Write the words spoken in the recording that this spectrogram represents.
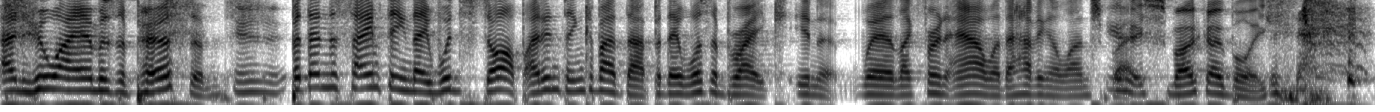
and who I am as a person. But then the same thing, they would stop. I didn't think about that, but there was a break in it where, like, for an hour, they're having a lunch break. Smoko boys.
